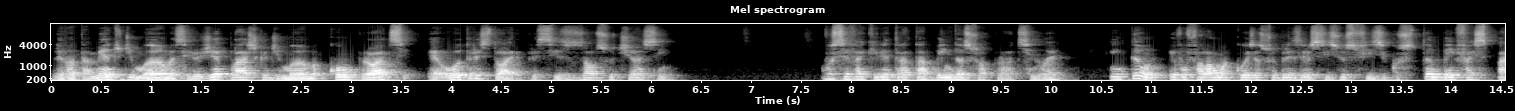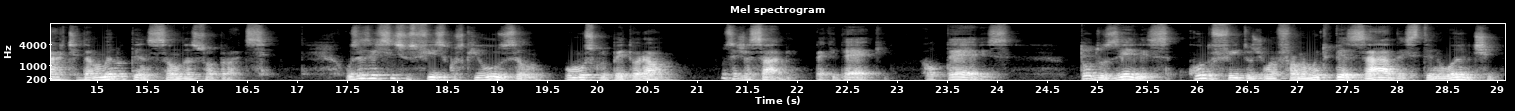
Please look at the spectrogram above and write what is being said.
levantamento de mama, cirurgia plástica de mama com prótese, é outra história, precisa usar o sutiã sim. Você vai querer tratar bem da sua prótese, não é? Então, eu vou falar uma coisa sobre exercícios físicos, também faz parte da manutenção da sua prótese. Os exercícios físicos que usam o músculo peitoral, você já sabe, pec deck, halteres, todos eles, quando feitos de uma forma muito pesada, extenuante,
